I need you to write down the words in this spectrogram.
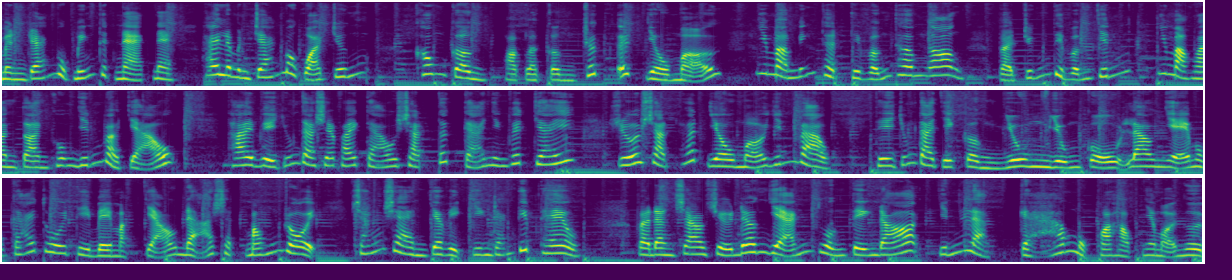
mình rán một miếng thịt nạc nè, hay là mình tráng một quả trứng, không cần hoặc là cần rất ít dầu mỡ, nhưng mà miếng thịt thì vẫn thơm ngon và trứng thì vẫn chín nhưng mà hoàn toàn không dính vào chảo. Thay vì chúng ta sẽ phải cạo sạch tất cả những vết cháy, rửa sạch hết dầu mỡ dính vào thì chúng ta chỉ cần dùng dụng cụ lau nhẹ một cái thôi thì bề mặt chảo đã sạch bóng rồi, sẵn sàng cho việc chiên rán tiếp theo. Và đằng sau sự đơn giản thuận tiện đó chính là cả một khoa học nha mọi người.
